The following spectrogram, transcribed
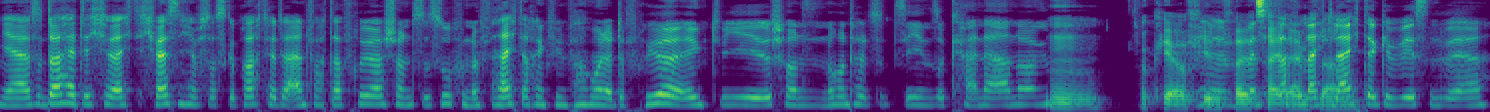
ja, also da hätte ich vielleicht, ich weiß nicht, ob es was gebracht hätte, einfach da früher schon zu suchen und vielleicht auch irgendwie ein paar Monate früher irgendwie schon runterzuziehen, so keine Ahnung. Mhm. Okay, auf jeden äh, Fall Zeit einplanen. vielleicht leichter gewesen wäre.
